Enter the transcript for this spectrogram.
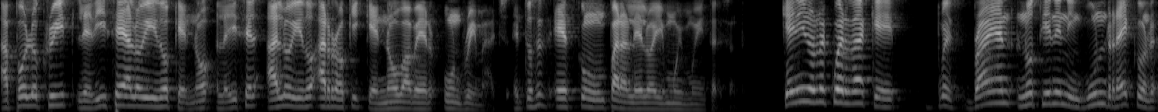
Apollo Creed le dice al oído que no, le dice al oído a Rocky que no va a haber un rematch. Entonces es como un paralelo ahí muy, muy interesante. Kenny nos recuerda que, pues, Brian no tiene ningún récord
